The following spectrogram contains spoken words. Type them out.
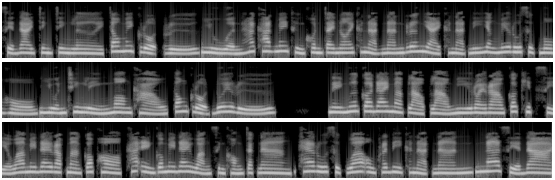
เสียดายจริง ๆ เลย เจ้าไม่โกรธหรืออยู่เหวินห้าคาดไม่ถึงคนใจน้อยขนาดนั้นเรื่องใหญ่ขนาดนี้ยังไม่รู้สึกโมโห หยวนชิงหลิงมองเขาต้องโกรธด้วยหรือ ในเมื่อก็ได้มาเปล่าๆมีรอยร้าวก็คิดเสียว่าไม่ได้รับมาก็พอ ข้าเองก็ไม่ได้หวังสิ่งของจากนาง แค่รู้สึกว่าองค์พระดีขนาดนั้น น่าเสียดาย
